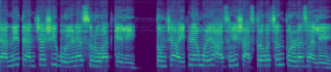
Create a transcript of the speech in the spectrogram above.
त्याने त्यांच्याशी बोलण्यास सुरुवात केली. तुमच्या ऐकण्यामुळे आज हे शास्त्रवचन पूर्ण झाले.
